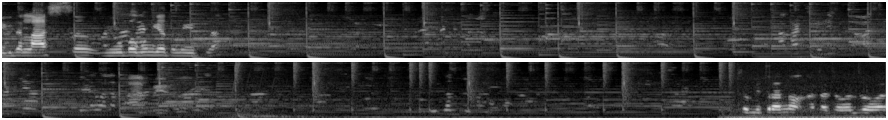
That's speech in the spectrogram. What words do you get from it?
एकदा लास्ट व्ह्यू बघून घ्या तुम्ही इथला. मित्रांनो आता जवळजवळ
